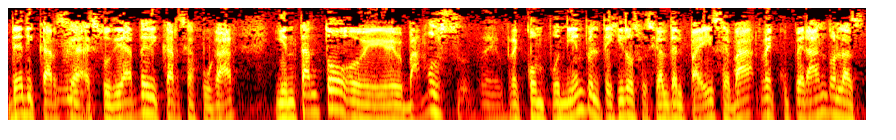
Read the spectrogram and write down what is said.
dedicarse a estudiar, dedicarse a jugar y en tanto eh, vamos eh, recomponiendo el tejido social del país, se va recuperando las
